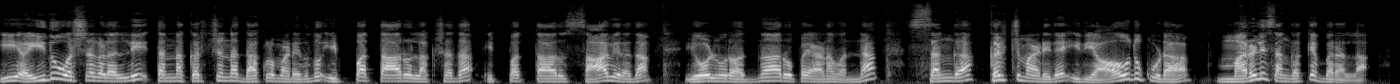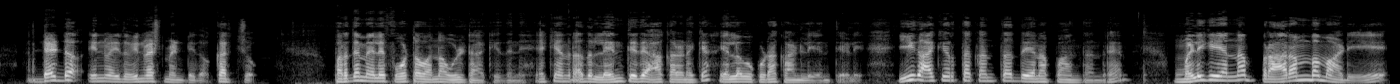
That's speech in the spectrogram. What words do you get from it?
ಈ ಐದು ವರ್ಷಗಳಲ್ಲಿ ತನ್ನ ಖರ್ಚನ್ನ ದಾಖಲು ಮಾಡಿರೋದು ಇಪ್ಪತ್ತಾರು ಲಕ್ಷದ ಇಪ್ಪತ್ತಾರು ಸಾವಿರದ ಏಳ್ನೂರ ಹದಿನಾರು ರೂಪಾಯಿ ಹಣವನ್ನ ಸಂಘ ಖರ್ಚು ಮಾಡಿದೆ. ಇದು ಯಾವುದು ಕೂಡ ಮರಳಿ ಸಂಘಕ್ಕೆ ಬರಲ್ಲ. ಡೆಡ್ ಇನ್ ಇದು ಇನ್ವೆಸ್ಟ್ಮೆಂಟ್ ಇದು, ಖರ್ಚು. ಪರದೆ ಮೇಲೆ ಫೋಟೋವನ್ನ ಉಲ್ಟಾ ಹಾಕಿದ್ದೀನಿ ಯಾಕೆಂದ್ರೆ ಅದು ಲೆಂತ್ ಇದೆ, ಆ ಕಾರಣಕ್ಕೆ ಎಲ್ಲವೂ ಕೂಡ ಕಾಣ್ಲಿ ಅಂತೇಳಿ. ಈಗ ಹಾಕಿರ್ತಕ್ಕಂಥದ್ದು ಏನಪ್ಪಾ ಅಂತಂದ್ರೆ, ಮಳಿಗೆಯನ್ನ ಪ್ರಾರಂಭ ಮಾಡಿ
